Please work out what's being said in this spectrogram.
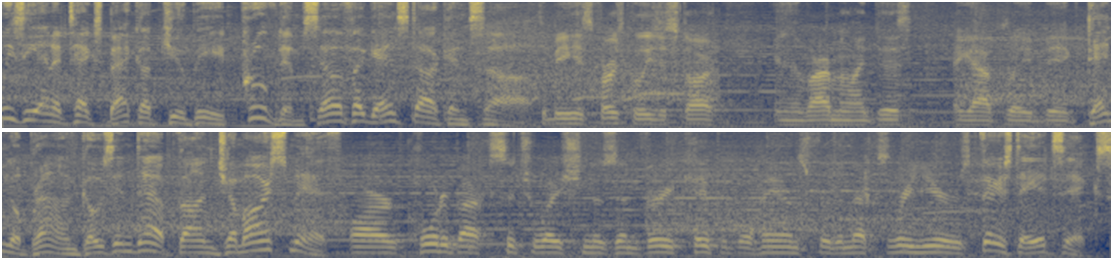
Louisiana Tech's backup QB proved himself against Arkansas. To be his first collegiate start in an environment like this, they got to play big. Daniel Brown goes in depth on Jamar Smith. Our quarterback situation is in very capable hands for the next three years. Thursday at 6.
